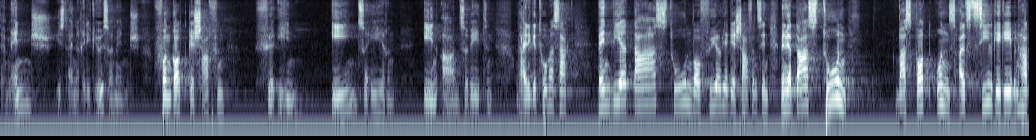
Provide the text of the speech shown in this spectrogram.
Der Mensch ist ein religiöser Mensch, von Gott geschaffen für ihn ihn zu ehren, ihn anzubeten. Und heilige Thomas sagt, wenn wir das tun, wofür wir geschaffen sind, wenn wir das tun, was Gott uns als Ziel gegeben hat,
